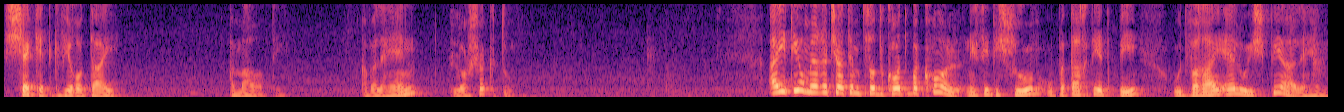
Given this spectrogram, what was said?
שקט, גבירותיי, אמרתי, אבל הן לא שקטו. הייתי אומרת שאתם צודקות בכל. ניסיתי שוב ופתחתי את פי, ודבריי אלו השפיע עליהם.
